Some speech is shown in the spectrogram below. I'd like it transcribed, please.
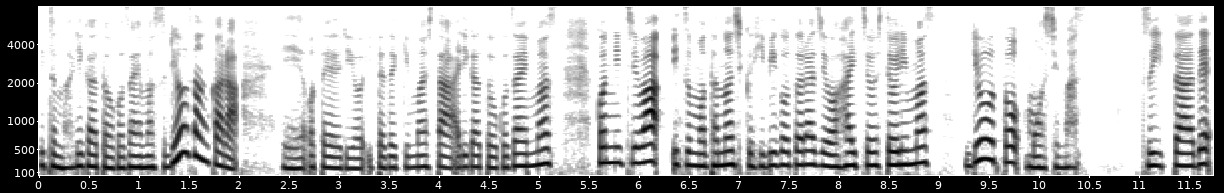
いつもありがとうございます。りょうさんから、えー、お便りをいただきました。ありがとうございます。こんにちは。いつも楽しく日々ごとラジオを拝聴しております。りょうと申します。ツイッターで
